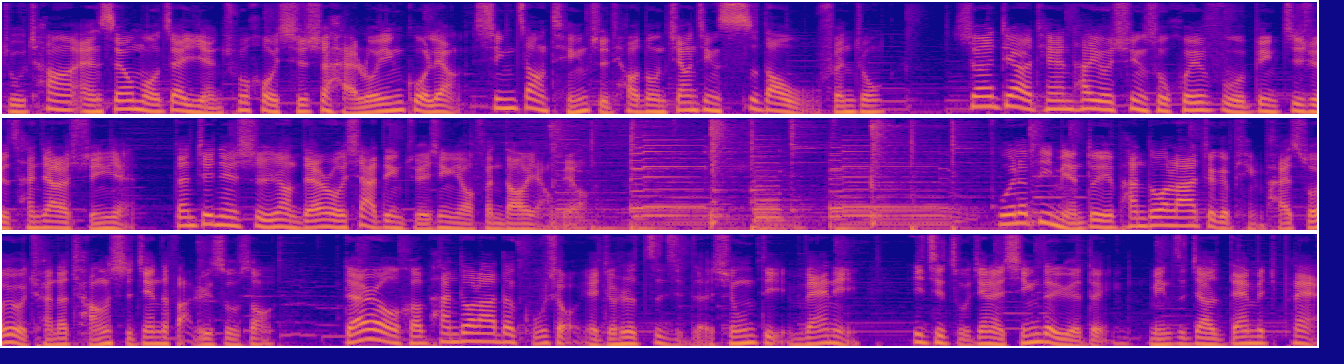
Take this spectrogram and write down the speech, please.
主唱 Anselmo 在演出后吸食海洛因过量，心脏停止跳动将近四到五分钟。虽然第二天他又迅速恢复并继续参加了巡演，但这件事让 Daryl 下定决心要分道扬镳。为了避免对于潘多拉这个品牌所有权的长时间的法律诉讼，Daryl 和潘多拉的鼓手，也就是自己的兄弟 Vanny，一起组建了新的乐队，名字叫 Damage Plan，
